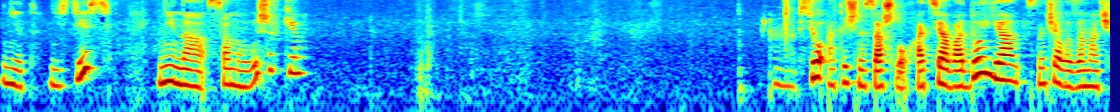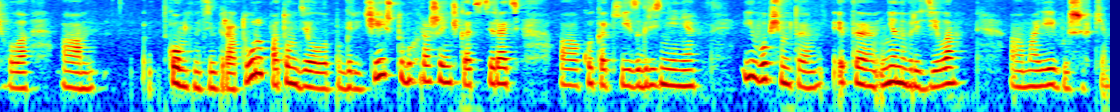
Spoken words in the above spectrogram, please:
нет ни здесь, ни на самой вышивке. Все отлично сошло. Хотя водой я сначала замачивала а, комнатной температуры, потом делала погорячей, чтобы хорошенечко отстирать а, кое-какие загрязнения. И, в общем-то, это не навредило а, моей вышивке.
